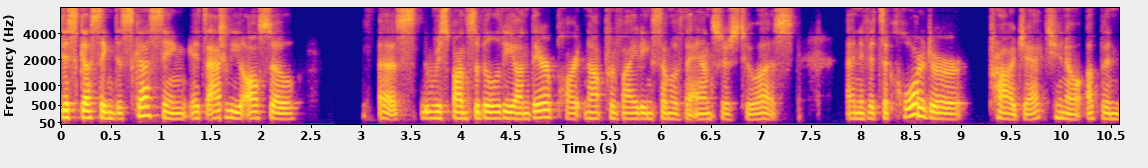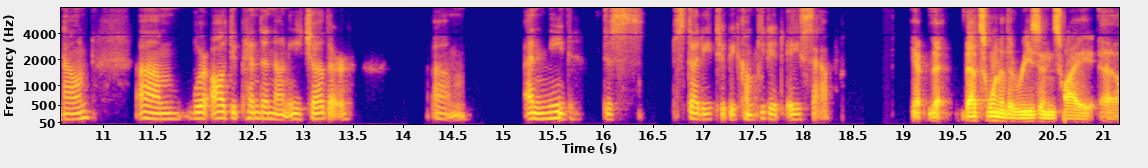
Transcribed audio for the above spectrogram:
discussing, discussing. It's actually also a responsibility on their part, not providing some of the answers to us. And if it's a corridor project, you know, up and down, um, we're all dependent on each other um, and need this study to be completed ASAP. Yeah, that, that's one of the reasons why uh,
